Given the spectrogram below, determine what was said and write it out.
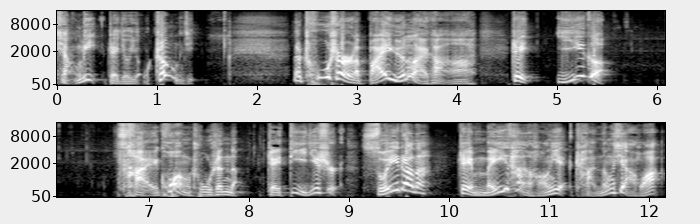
响力，这就有政绩。那出事的白云来看啊，这一个采矿出身的这地级市，随着呢这煤炭行业产能下滑，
